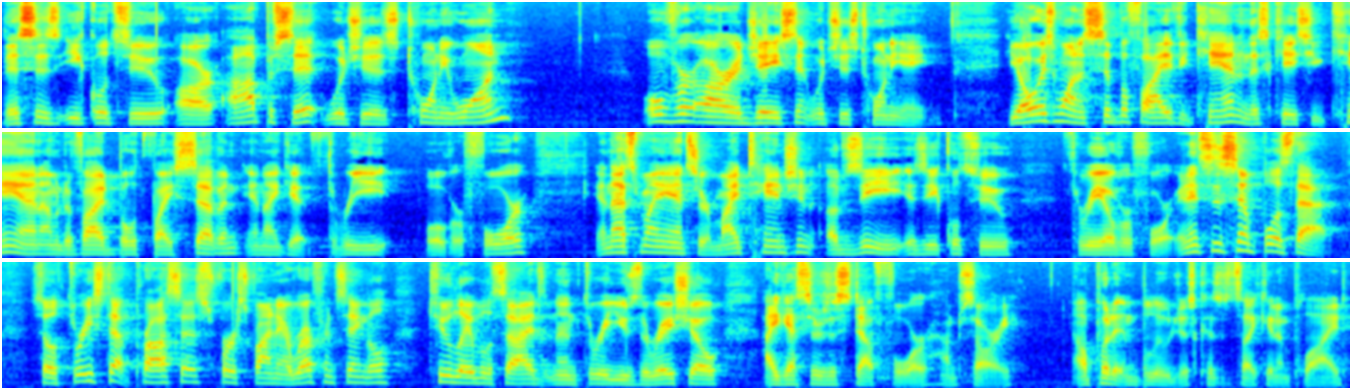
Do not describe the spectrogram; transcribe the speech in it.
This is equal to our opposite, which is 21, over our adjacent, which is 28. You always want to simplify if you can. In this case, you can. I'm going to divide both by 7, and I get 3 over 4. And that's my answer. My tangent of z is equal to 3 over 4. And it's as simple as that. So three-step process. First, find a reference angle. Two, label the sides. And then three, use the ratio. I guess there's a step four. I'm sorry. I'll put it in blue just because it's like it implied.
